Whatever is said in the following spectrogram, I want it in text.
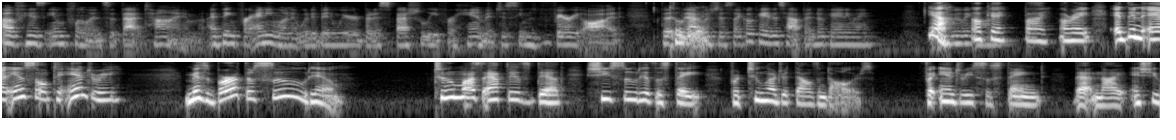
of his influence at that time. I think for anyone it would have been weird, but especially for him, it just seems very odd that that was just like okay, this happened. Okay, anyway. Yeah. Moving on. Okay. Bye. All right. And then to add insult to injury, Miss Bertha sued him. Two months after his death, she sued his estate for $200,000 for injuries sustained that night and she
